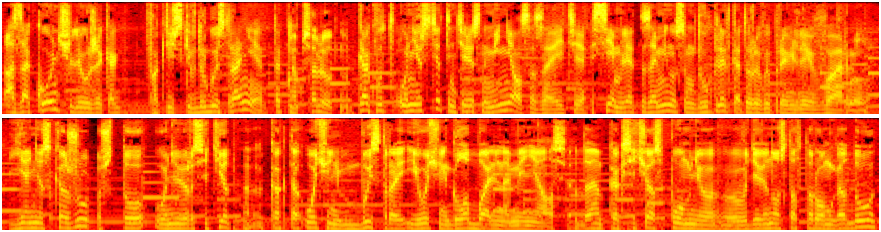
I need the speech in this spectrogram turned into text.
а закончили уже как фактически в другой стране. Так, Абсолютно. Как вот университет, интересно, менялся за эти 7 лет, за минусом двух лет, которые вы провели в армии? Я не скажу, что университет как-то очень быстро и очень глобально менялся. Да? Как сейчас помню, в 92 году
